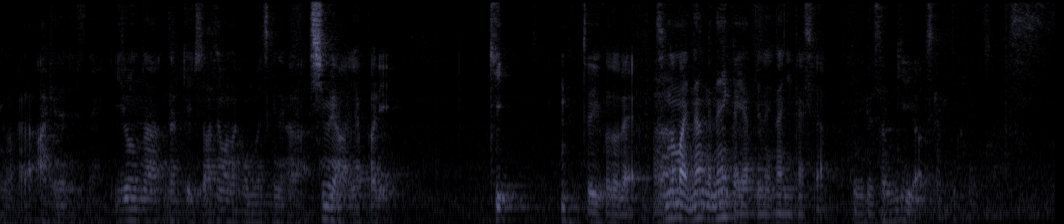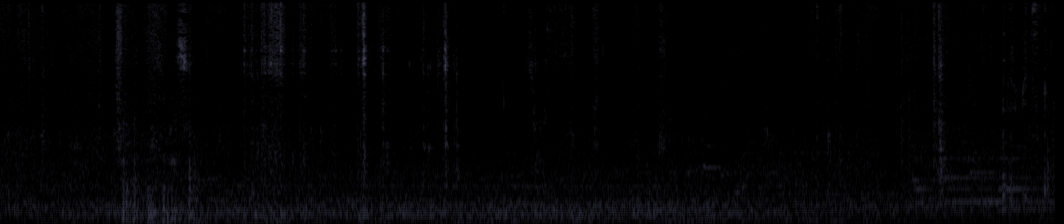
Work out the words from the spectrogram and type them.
今から開けてですね。いろんな楽器をちょっと頭の中思いつきながら締めはやっぱり木、ということでその前に何か何かやってね何かしら。何かしらドッキリを仕掛けていきたいと思います。それでは行きましょうテレビつけま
